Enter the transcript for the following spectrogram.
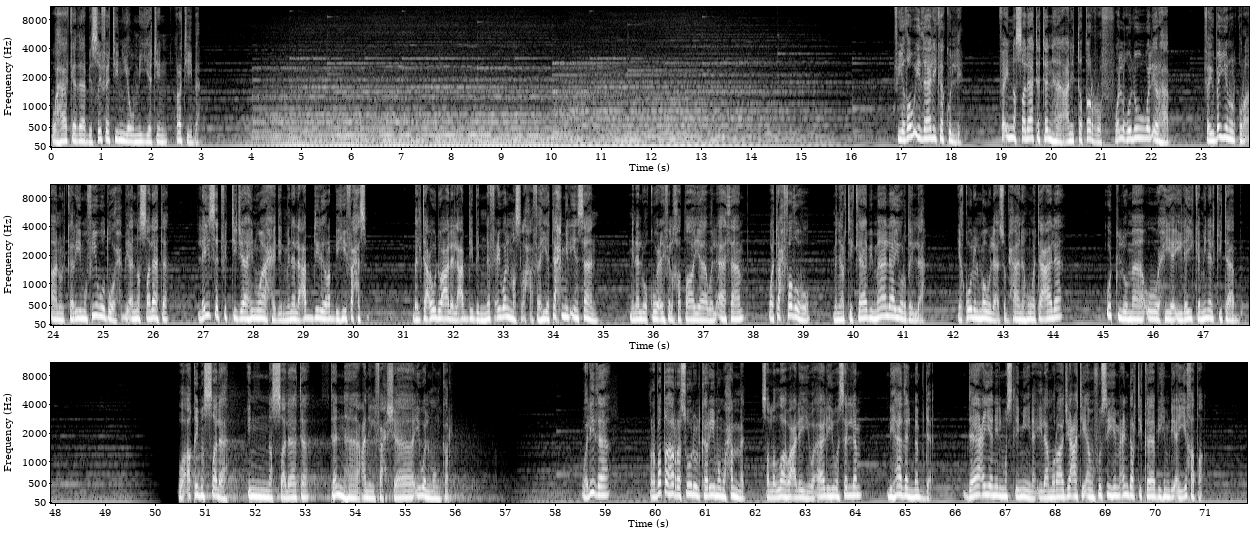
وهكذا بصفة يومية رتيبة. في ضوء ذلك كله فإن الصلاة تنهى عن التطرف والغلو والإرهاب فيبين القرآن الكريم في وضوح بأن الصلاة ليست في اتجاه واحد من العبد لربه فحسب بل تعود على العبد بالنفع والمصلحة فهي تحمي الإنسان من الوقوع في الخطايا والآثام وتحفظه من ارتكاب ما لا يرضي الله. يقول المولى سبحانه وتعالى أتل ما أوحي إليك من الكتاب. وأقم الصلاة إن الصلاة تنهى عن الفحشاء والمنكر. ولذا ربطها الرسول الكريم محمد صلى الله عليه وآله وسلم بهذا المبدأ داعيا المسلمين إلى مراجعة أنفسهم عند ارتكابهم لأي خطأ.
